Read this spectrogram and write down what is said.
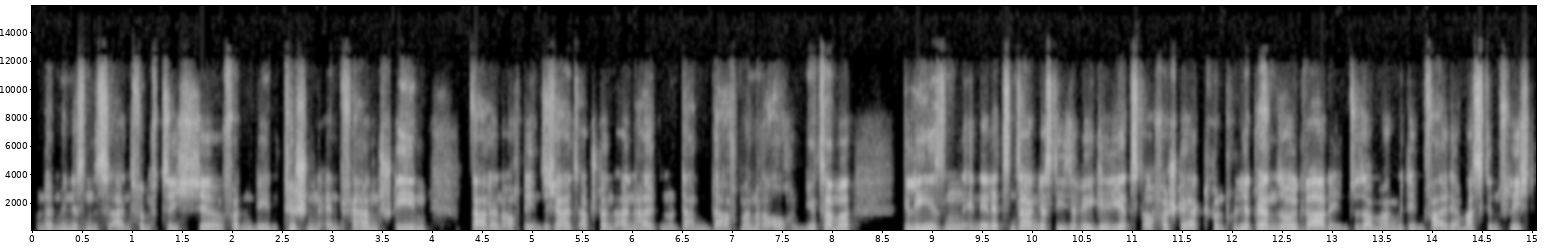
und dann mindestens 1,50 äh, von den Tischen entfernt stehen, da dann auch den Sicherheitsabstand einhalten und dann darf man rauchen. Jetzt haben wir gelesen in den letzten Tagen, dass diese Regel jetzt auch verstärkt kontrolliert werden soll, gerade im Zusammenhang mit dem Fall der Maskenpflicht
